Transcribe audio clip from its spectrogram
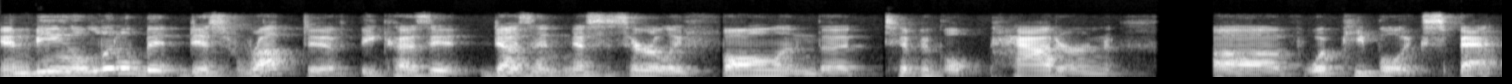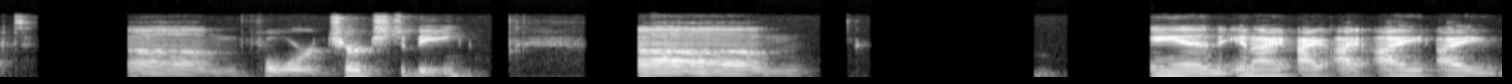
and being a little bit disruptive because it doesn't necessarily fall in the typical pattern of what people expect um, for church to be. Um, and and I, I I I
